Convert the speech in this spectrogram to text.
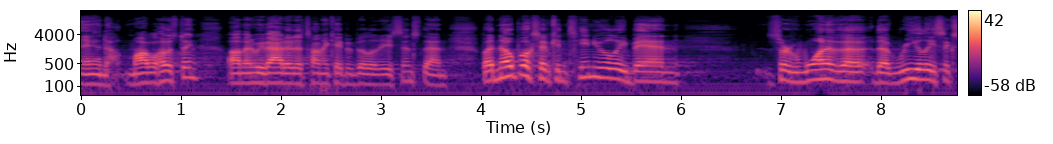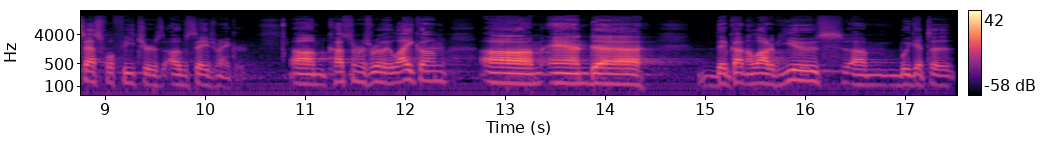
and model hosting. Um, and we've added a ton of capabilities since then. But notebooks have continually been sort of one of the, the really successful features of SageMaker. Um, customers really like them, um, and uh, they've gotten a lot of use. Um, we get to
